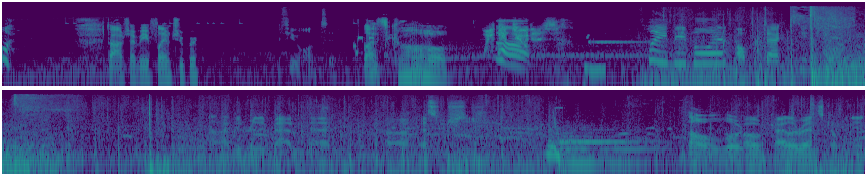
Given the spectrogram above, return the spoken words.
Dom, should I be a flame trooper? If you want to. Let's go. We can Oh. do this. Play me, boy. I'll protect you. I did really bad with that uh, SMG. Oh lord. Oh, Kylo Ren's coming in.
